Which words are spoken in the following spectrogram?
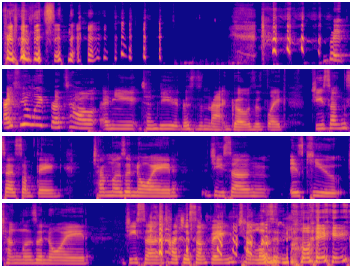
for the this and that. But I feel like that's how any Chenji this and that goes. It's like Jisung says something, Chenle's annoyed, Jisung is cute, Chenle's annoyed, Jisung touches something, Chenle's annoying.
